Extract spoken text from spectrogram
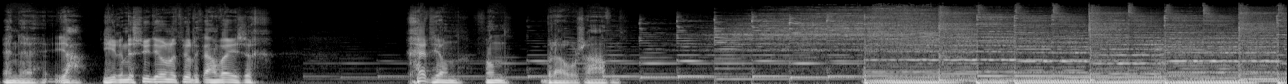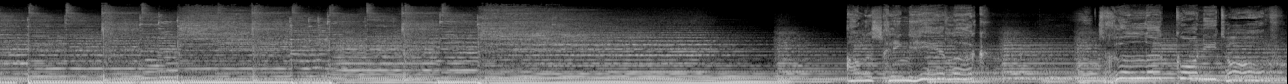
En eh, ja, hier in de studio natuurlijk aanwezig Gert-Jan van Brouwershaven. Alles ging heerlijk, het geluk kon niet op.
